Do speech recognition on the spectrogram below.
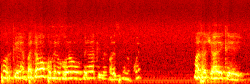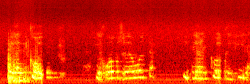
Porque empatamos porque nos cobraron un penal que me parece que no fue. Más allá de que pega el coche, el juego se da vuelta y pega el coche que gira.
